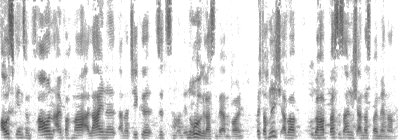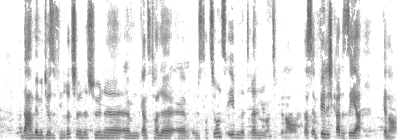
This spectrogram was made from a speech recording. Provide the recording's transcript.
Ausgehens, wenn Frauen einfach mal alleine an der Theke sitzen und in Ruhe gelassen werden wollen. Vielleicht auch nicht, aber überhaupt, was ist eigentlich anders bei Männern? Und da haben wir mit Josephine Ritschel eine schöne, ähm, ganz tolle äh, Illustrationsebene drin. Und genau, das empfehle ich gerade sehr. Genau,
